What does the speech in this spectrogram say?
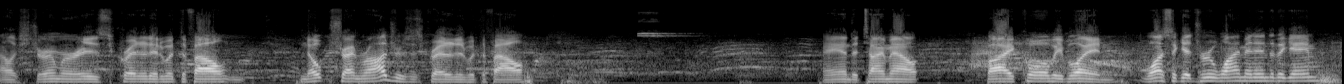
Alex Germer is credited with the foul. Nope, Stratton Rogers is credited with the foul. And a timeout by Colby Blaine. Wants to get Drew Wyman into the game.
